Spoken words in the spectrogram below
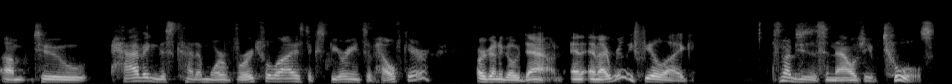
um, to having this kind of more virtualized experience of healthcare are going to go down. And, and I really feel like sometimes use this analogy of tools.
